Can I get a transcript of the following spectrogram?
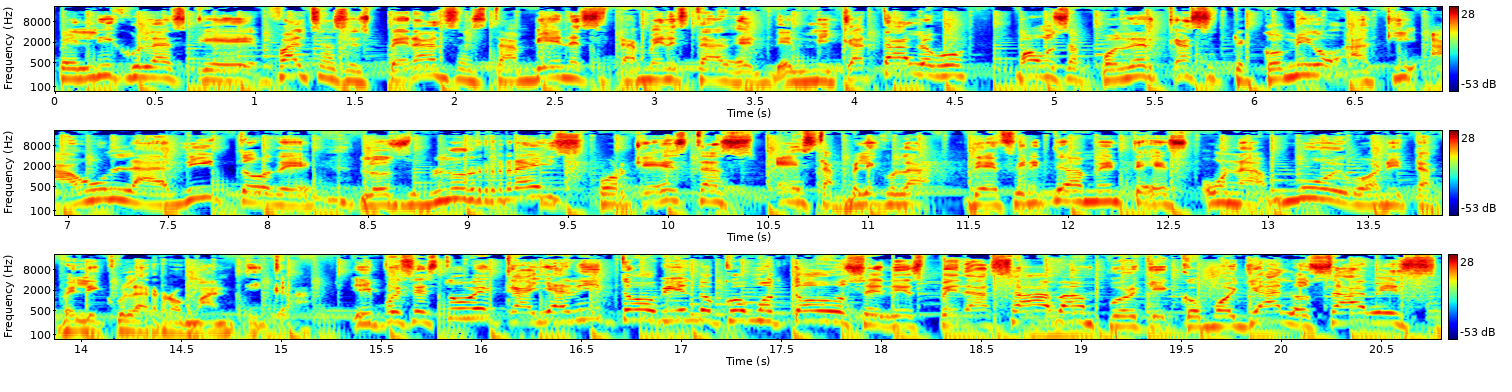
películas que Falsas Esperanzas también, este también está en, mi catálogo. Vamos a poner Cásate conmigo aquí a un ladito de los Blu-rays porque esta, esta película definitivamente es una muy bonita película romántica. Y pues estuve calladito viendo cómo todos se despedazaban porque como ya lo sabes,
